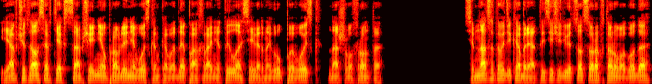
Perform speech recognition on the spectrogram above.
Я вчитался в текст сообщения Управления войск НКВД по охране тыла Северной группы войск нашего фронта. 17 декабря 1942 года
